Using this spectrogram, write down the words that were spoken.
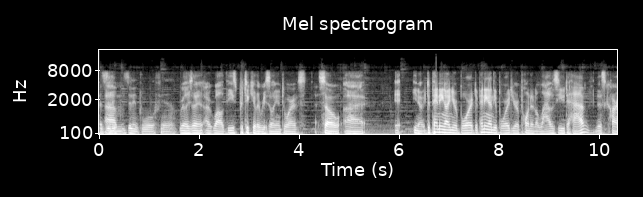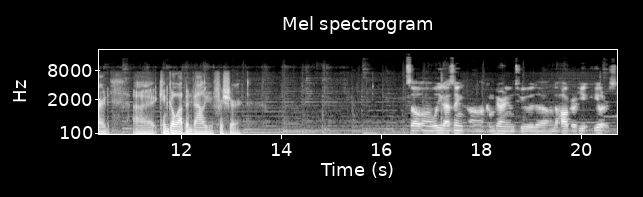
A resilient, Um, resilient dwarf, yeah. resilient uh, well these particular resilient dwarves so uh it, you know depending on your board depending on the board your opponent allows you to have this card uh, can go up in value for sure so uh, what do you guys think uh, comparing to the the Havekar he- healers?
